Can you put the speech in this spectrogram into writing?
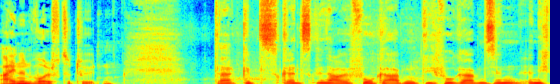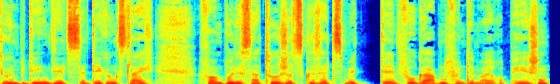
einen Wolf zu töten? Da gibt es ganz genaue Vorgaben. Die Vorgaben sind nicht unbedingt jetzt deckungsgleich vom Bundesnaturschutzgesetz mit den Vorgaben von dem europäischen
